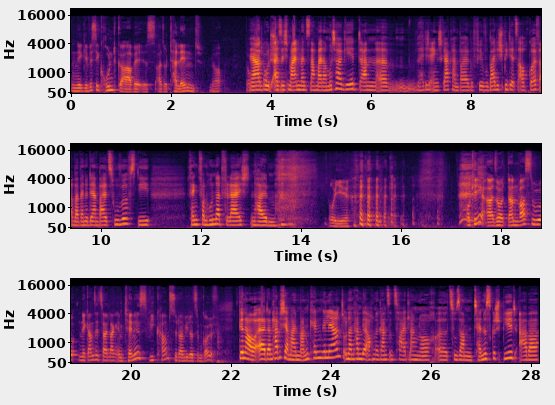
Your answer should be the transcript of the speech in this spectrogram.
eine gewisse Grundgabe ist, also Talent, ja. Doch, ja, gut, also ich meine, wenn es nach meiner Mutter geht, dann äh, hätte ich eigentlich gar kein Ballgefühl. Wobei, die spielt jetzt auch Golf, aber wenn du der einen Ball zuwirfst, die fängt von 100 vielleicht einen halben. Oh je. okay, also dann warst du eine ganze Zeit lang im Tennis. Wie kamst du dann wieder zum Golf? Genau, äh, dann habe ich ja meinen Mann kennengelernt und dann haben wir auch eine ganze Zeit lang noch äh, zusammen Tennis gespielt, aber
